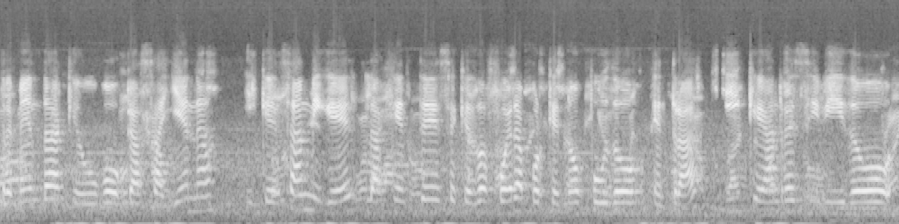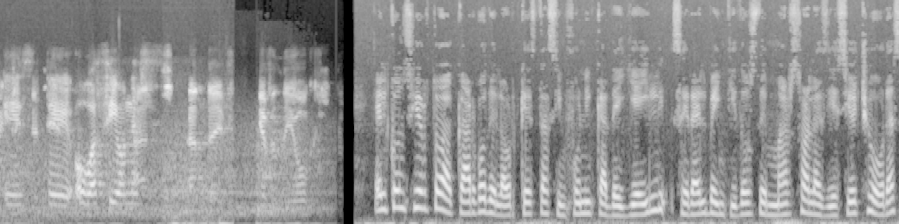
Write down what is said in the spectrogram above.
tremenda, que hubo casa llena, y que en San Miguel la gente se quedó afuera porque no pudo entrar y que han recibido este, ovaciones. El concierto a cargo de la Orquesta Sinfónica de Yale será el 22 de marzo a las 18 horas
